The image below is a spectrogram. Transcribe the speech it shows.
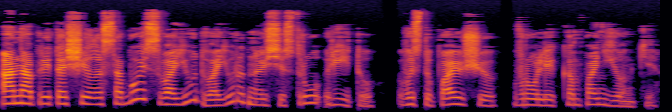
Она притащила с собой свою двоюродную сестру Риту, выступающую в роли компаньонки.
